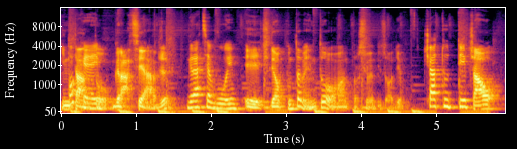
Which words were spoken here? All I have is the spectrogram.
Intanto, Ok. grazie Arge Grazie a voi. e ci diamo appuntamento al prossimo episodio. Ciao a tutti. Ciao!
